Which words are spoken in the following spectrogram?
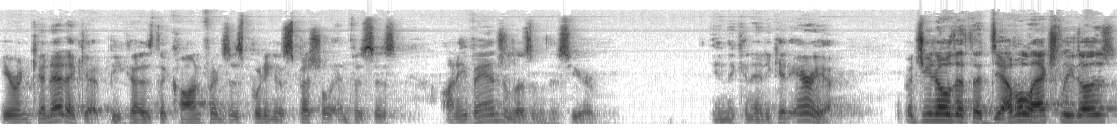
here in Connecticut because the conference is putting a special emphasis on evangelism this year in the Connecticut area. But you know that the devil actually does.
